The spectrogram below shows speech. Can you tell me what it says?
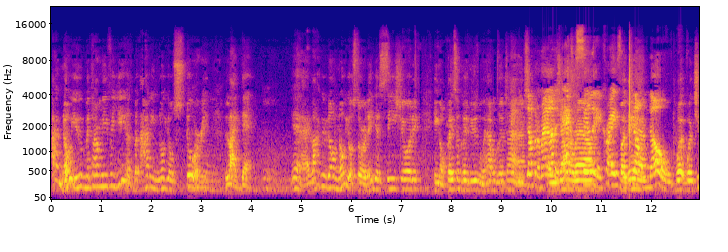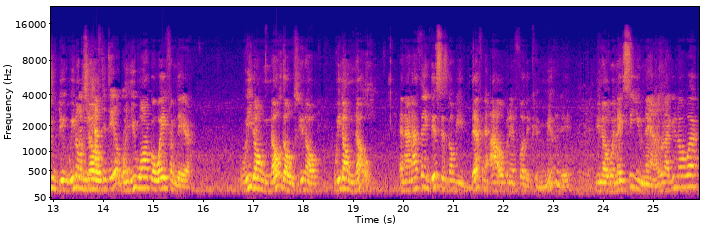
I know you. Have Been talking to you for years, but I didn't know your story like that. Yeah, a lot of people don't know your story. They just see Shorty. He gonna play some good music. We have a good And time. you jumping around and, jumping acting silly and crazy, but but, you then- don't know What what you do? We don't know have to deal when you walk away from there. We don't know those. You know, we don't know. And I I think this is gonna be definitely eye opening for the community. You know, when they see you now, they're like, you know what?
